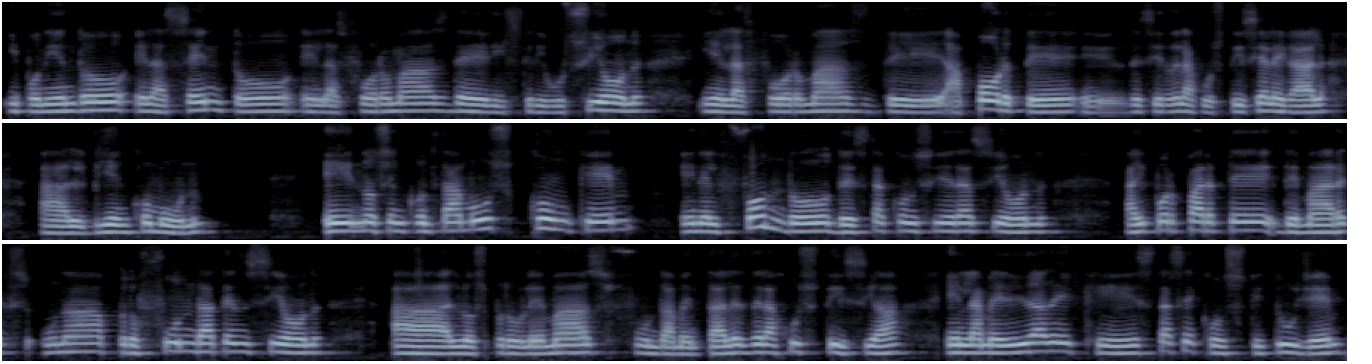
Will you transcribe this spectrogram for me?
y poniendo el acento en las formas de distribución y en las formas de aporte, eh, es decir, de la justicia legal al bien común, nos encontramos con que en el fondo de esta consideración hay por parte de Marx una profunda atención a los problemas fundamentales de la justicia en la medida de que ésta se constituye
